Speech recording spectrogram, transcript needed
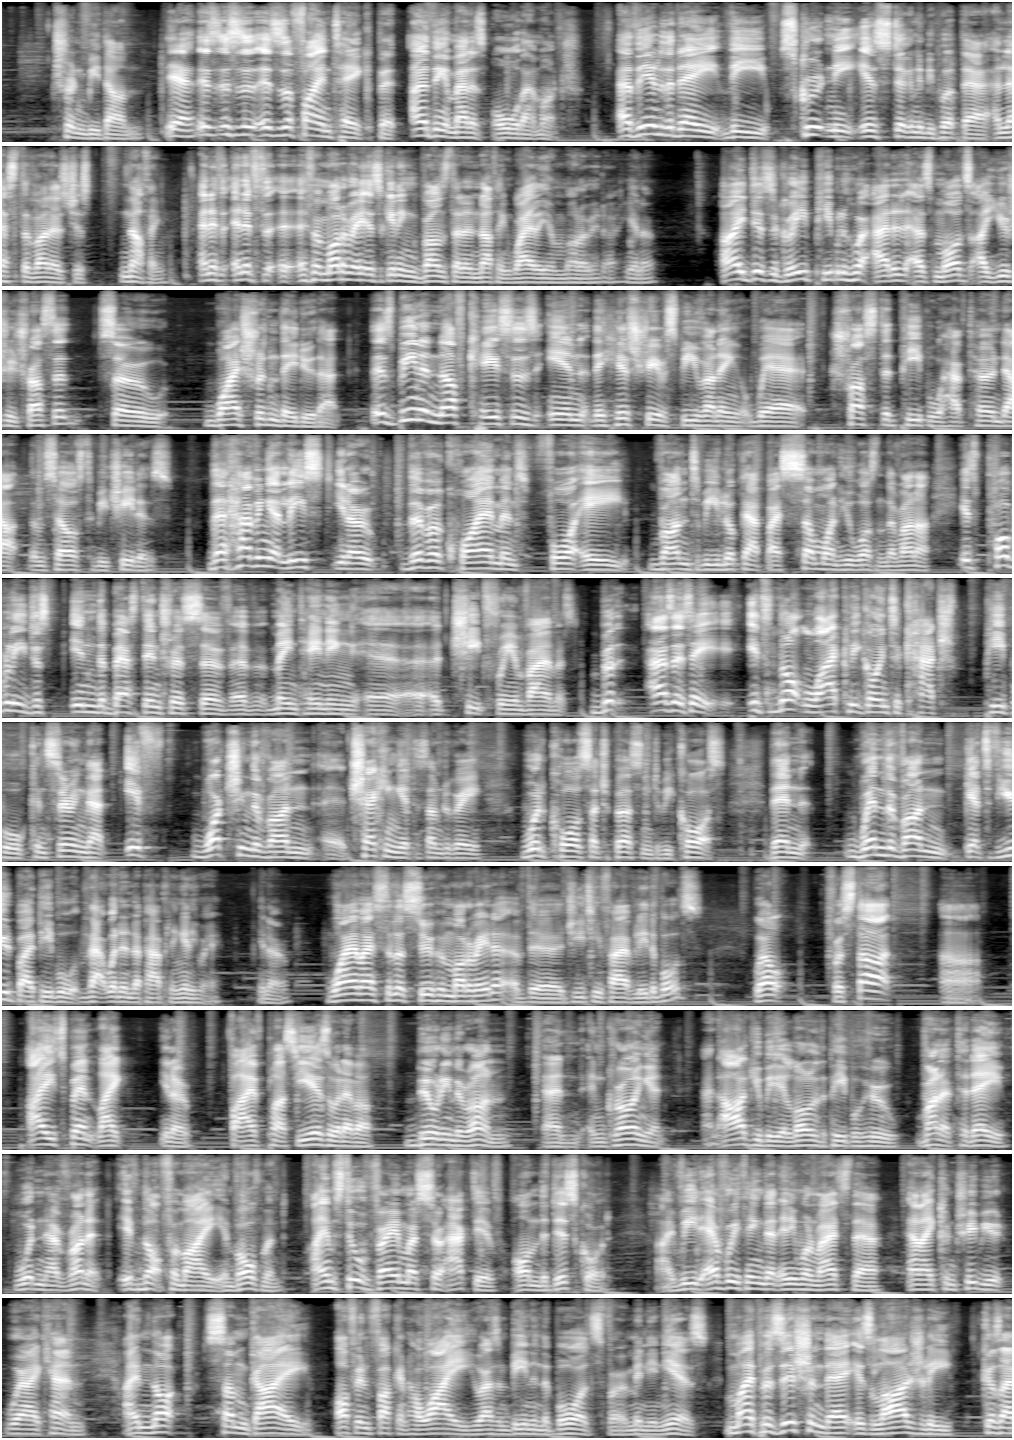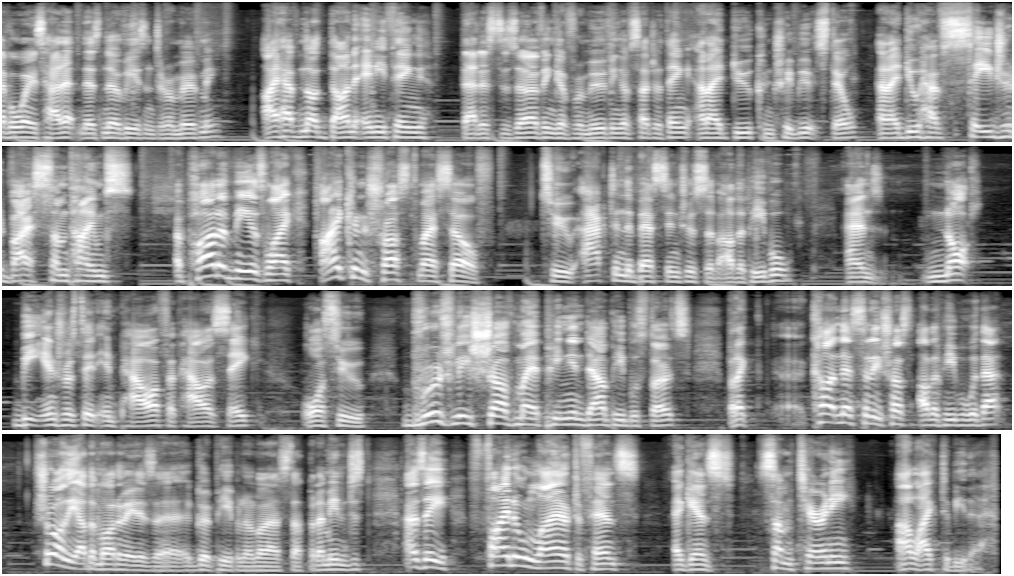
shouldn't be done. Yeah, this, this, is, this is a fine take, but I don't think it matters all that much. At the end of the day, the scrutiny is still going to be put there unless the runner is just nothing. And if and if if a moderator is getting runs that are nothing, why are they a moderator? You know. I disagree. People who are added as mods are usually trusted, so why shouldn't they do that? There's been enough cases in the history of speedrunning where trusted people have turned out themselves to be cheaters. That having at least, you know, the requirement for a run to be looked at by someone who wasn't the runner is probably just in the best interests of, of maintaining a, a cheat-free environment. But as I say, it's not likely going to catch people considering that if watching the run, uh, checking it to some degree, would cause such a person to be caught, then when the run gets viewed by people, that would end up happening anyway, you know? Why am I still a super moderator of the GT5 leaderboards? Well, for a start, uh, I spent like, you know, five plus years or whatever building the run and, and growing it. And arguably, a lot of the people who run it today wouldn't have run it if not for my involvement. I am still very much so active on the Discord. I read everything that anyone writes there, and I contribute where I can. I'm not some guy off in fucking Hawaii who hasn't been in the boards for a million years. My position there is largely because I've always had it and there's no reason to remove me. I have not done anything that is deserving of removing of such a thing, and I do contribute still. And I do have sage advice sometimes. A part of me is like, I can trust myself to act in the best interests of other people and not be interested in power for power's sake or to brutally shove my opinion down people's throats, but I uh, can't necessarily trust other people with that. Sure, the other moderators are good people and all that stuff, but I mean, just as a final line of defense against some tyranny, I like to be there.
